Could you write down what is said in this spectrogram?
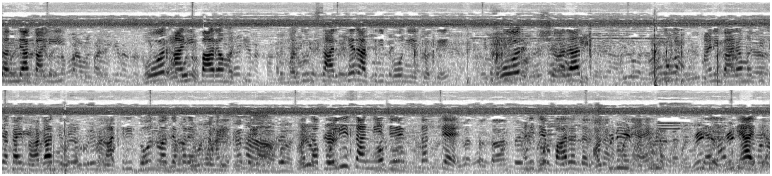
संध्याकाळी भोर आणि बारामती मधून सारखे रात्री फोन येत होते. भोर शहरात आणि बारामतीच्या काही भागातून रात्री दोन वाजेपर्यंत होते आता पोलिसांनी जे सत्य आहे आणि जे पारदर्शकपणे आहे त्याला न्याय द्या.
